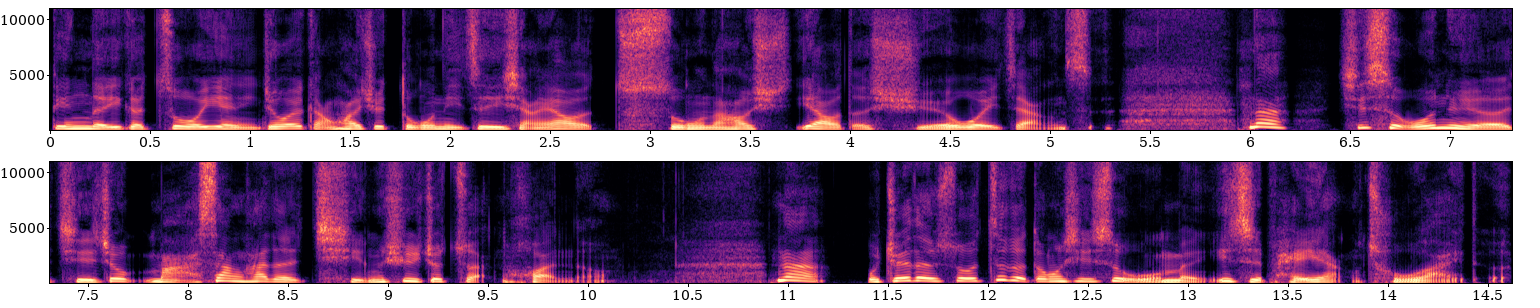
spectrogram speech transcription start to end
盯了一个作业，你就会赶快去读你自己想要书，然后要的学位这样子。那其实我女儿其实就马上她的情绪就转换了。那我觉得说这个东西是我们一直培养出来的。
